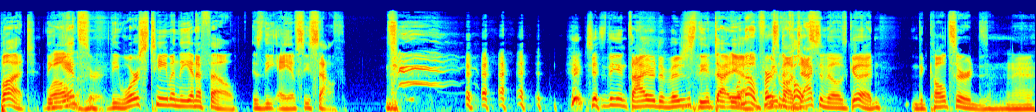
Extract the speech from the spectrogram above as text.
but the Well- answer, the worst team in the NFL, is the AFC South. Just the entire division. Just the entire. Well, yeah. no. First I mean, of all, Colts. Jacksonville is good. The Colts are. Nah.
